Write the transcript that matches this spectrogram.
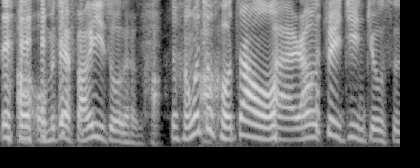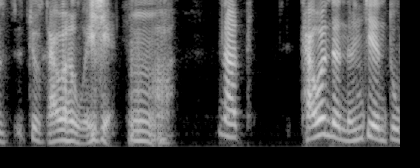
啊，我们在防疫做的很好，很会做口罩哦。啊，然后最近就是就是台湾很危险。嗯啊，那。台湾的能见度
